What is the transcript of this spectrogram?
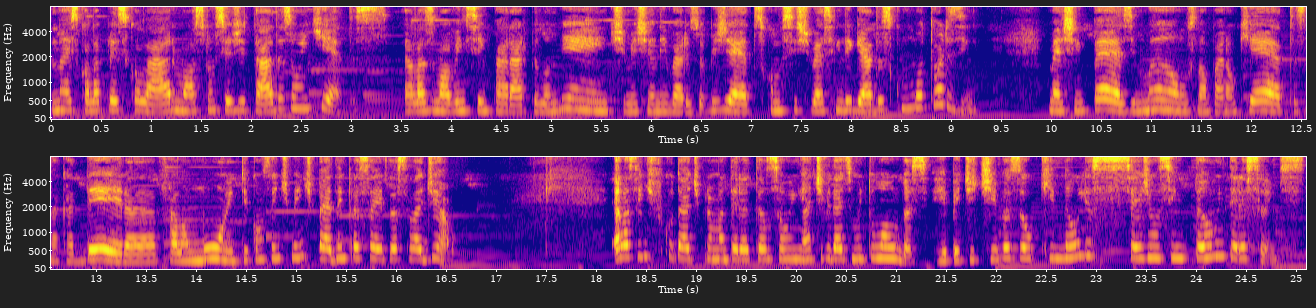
na escola pré-escolar mostram-se agitadas ou inquietas. Elas movem sem parar pelo ambiente, mexendo em vários objetos, como se estivessem ligadas com um motorzinho. Mexem pés e mãos, não param quietas na cadeira, falam muito e constantemente pedem para sair da sala de aula. Elas têm dificuldade para manter a atenção em atividades muito longas, repetitivas ou que não lhes sejam assim tão interessantes.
